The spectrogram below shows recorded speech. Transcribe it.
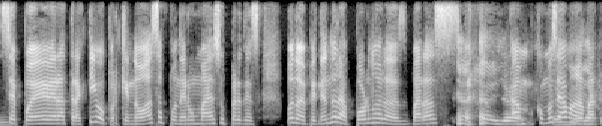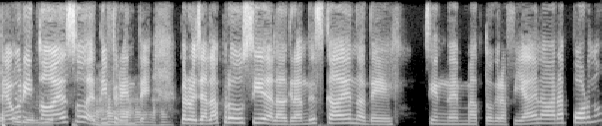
se puede ver atractivo, porque no vas a poner un mae súper des... Bueno, dependiendo de la porno, las varas, Yo- ¿cómo se llaman? de la Amateur y todo eso es diferente. ajá. Pero ya la producida, las grandes cadenas de cinematografía de la vara porno,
